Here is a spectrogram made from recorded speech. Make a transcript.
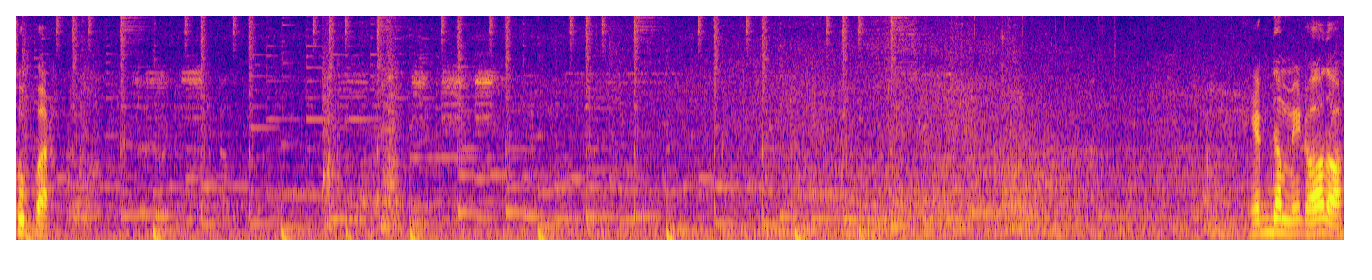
સુપર. એકદમ મીઠો હતો.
